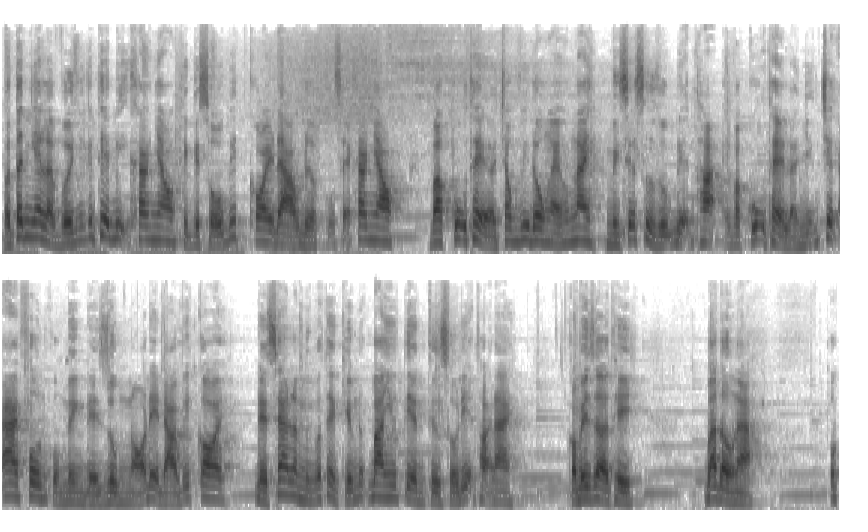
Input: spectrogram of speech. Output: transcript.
Và tất nhiên là với những cái thiết bị khác nhau thì cái số Bitcoin đào được cũng sẽ khác nhau. Và cụ thể ở trong video ngày hôm nay mình sẽ sử dụng điện thoại và cụ thể là những chiếc iPhone của mình để dùng nó để đào Bitcoin để xem là mình có thể kiếm được bao nhiêu tiền từ số điện thoại này. Còn bây giờ thì bắt đầu nào. Ok,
